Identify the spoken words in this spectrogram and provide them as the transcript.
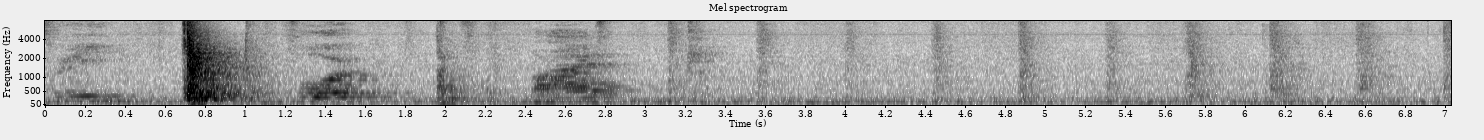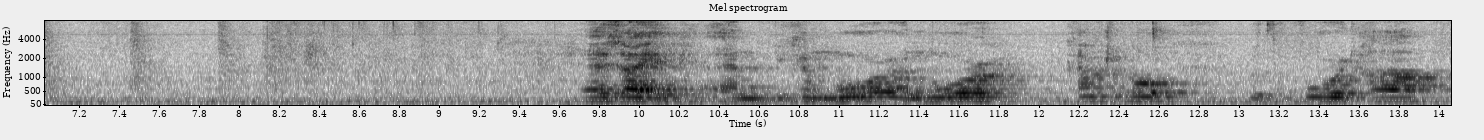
three, four, five. As I um, become more and more comfortable with the forward hop,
